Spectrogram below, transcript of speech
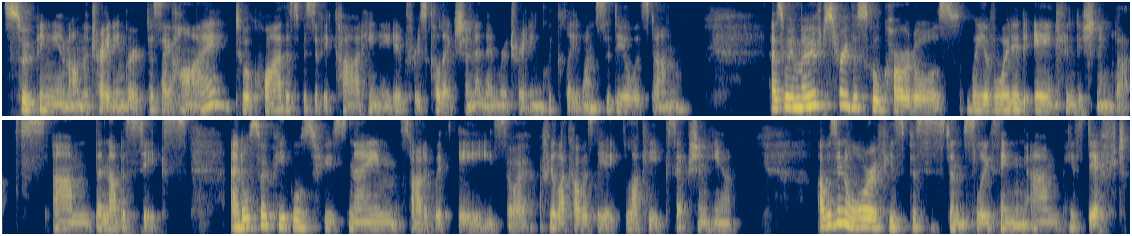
swooping in on the trading group to say hi, to acquire the specific card he needed for his collection and then retreating quickly once the deal was done. As we moved through the school corridors, we avoided air conditioning ducts, um, the number six, and also people's whose name started with E. So I feel like I was the lucky exception here. I was in awe of his persistent sleuthing, um, his deft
